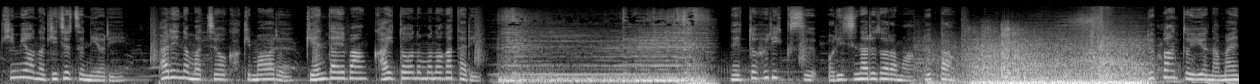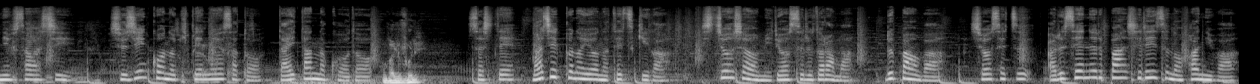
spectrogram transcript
奇妙な技術によりパリの街を駆け回る現代版怪盗の物語。ネットフリックスオリジナルドラマ「ルパン」ルパンという名前にふさわしい主人公の起点の良さと大胆な行動.そしてマジックのような手つきが視聴者を魅了するドラマ「ルパン」は小説アルセーヌルパンシリーズのファンには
